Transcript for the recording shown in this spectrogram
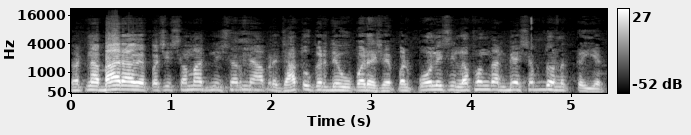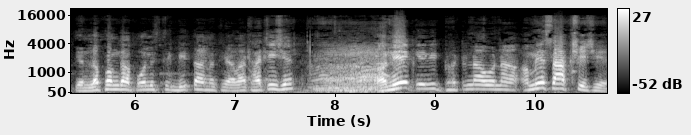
ઘટના બહાર આવે પછી સમાજની શરમે આપણે જાતું કરી દેવું પડે છે, પણ પોલીસ લફંગાને બે શબ્દો નથી કહીએ અને લફંગા પોલીસથી બીતા નથી. આ વાત સાચી છે? અનેક એવી ઘટનાઓના અમે સાક્ષી છીએ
